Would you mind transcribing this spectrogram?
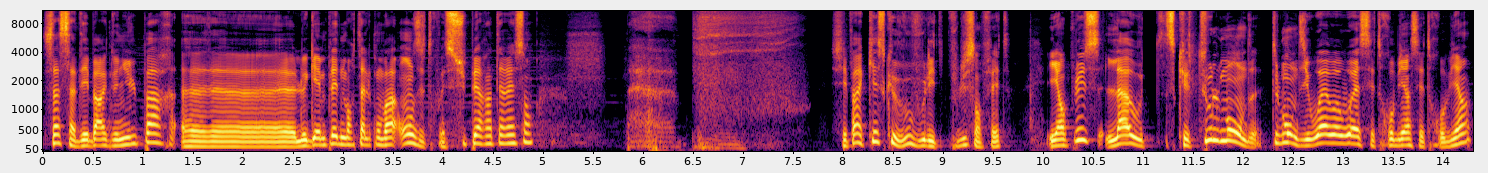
ça, ça débarque de nulle part. Euh, le gameplay de Mortal Kombat 11, j'ai trouvé super intéressant. Pff, Je sais pas, qu'est-ce que vous voulez de plus en fait? Et en plus, là où ce que tout le monde, tout le monde dit ouais ouais ouais, c'est trop bien, c'est trop bien,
